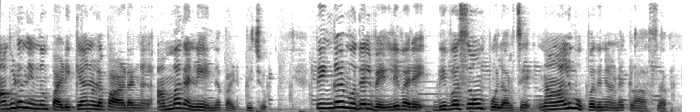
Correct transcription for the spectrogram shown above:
അവിടെ നിന്നും പഠിക്കാനുള്ള പാഠങ്ങൾ അമ്മ തന്നെ എന്നെ പഠിപ്പിച്ചു. തിങ്കൾ മുതൽ വെള്ളി വരെ ദിവസവും പുലർച്ചെ നാല് മുപ്പതിനാണ് ക്ലാസ്.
